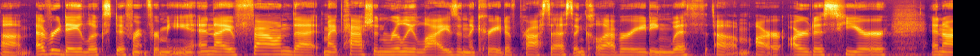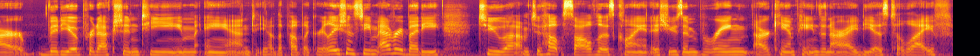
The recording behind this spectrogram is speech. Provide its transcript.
Um, every day looks different for me, and I've found that my passion really lies in the creative process and collaborating with um, our artists here and our video production team and you know the public relations team, everybody to um, to help solve those client issues and bring our campaigns and our ideas to life.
